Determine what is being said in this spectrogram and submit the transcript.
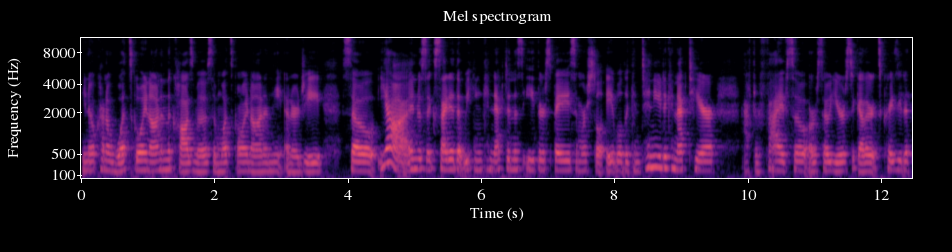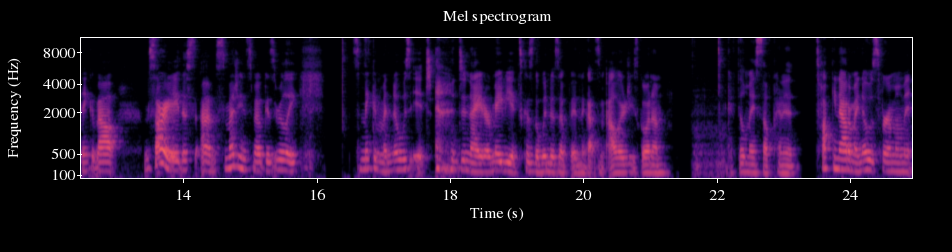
you know kind of what's going on in the cosmos and what's going on in the energy. So yeah i'm just excited that we can connect in this ether space and we're still able to continue to connect here after five so or so years together. It's crazy to think about. I'm sorry this um, smudging smoke is really it's making my nose itch tonight or maybe it's because the window's open i got some allergies going on i can feel myself kind of talking out of my nose for a moment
